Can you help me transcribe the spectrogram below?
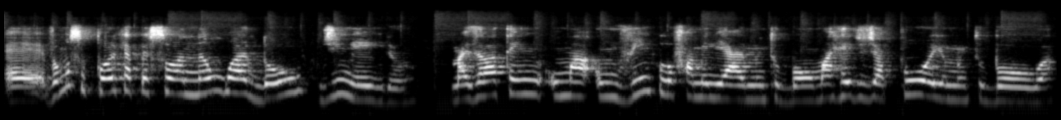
É, vamos supor que a pessoa não guardou dinheiro, mas ela tem uma, um vínculo familiar muito bom, uma rede de apoio muito boa,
